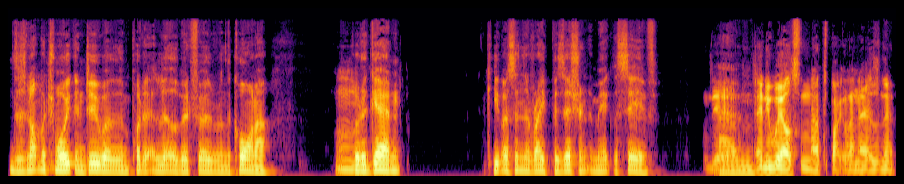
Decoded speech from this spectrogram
there's not much more you can do other than put it a little bit further in the corner. Mm. But again, keep us in the right position to make the save. Yeah. Um, Anywhere else in that's back of the net, isn't it?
